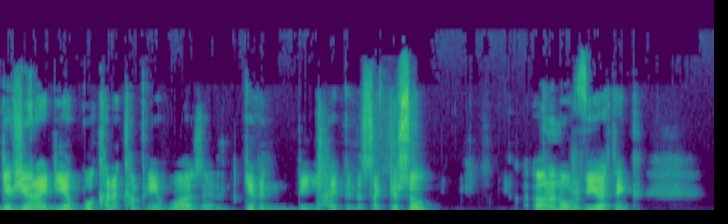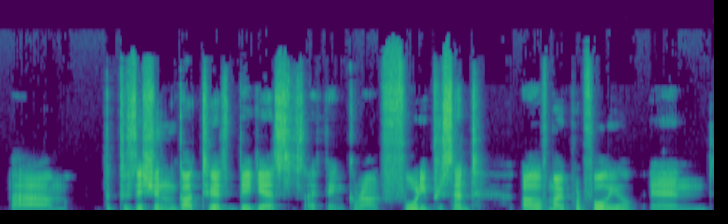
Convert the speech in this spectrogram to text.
gives you an idea of what kind of company it was and given the hype in the sector. So, on an overview, I think um, the position got to as big as I think around 40% of my portfolio. And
